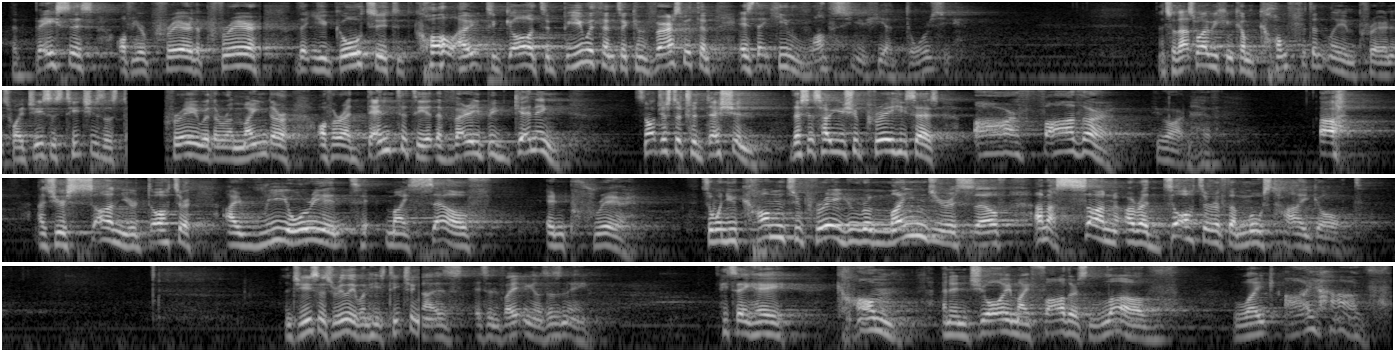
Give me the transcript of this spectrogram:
The basis of your prayer, the prayer that you go to to call out to God, to be with Him, to converse with Him, is that He loves you, He adores you. And so that's why we can come confidently in prayer. And it's why Jesus teaches us pray with a reminder of our identity at the very beginning. It's not just a tradition. This is how you should pray, he says Our Father who art in heaven. Ah, as your son, your daughter, I reorient myself in prayer. So when you come to pray, you remind yourself, I'm a son or a daughter of the Most High God. And Jesus, really, when he's teaching that, is, is inviting us, isn't he? He's saying, hey, come and enjoy my Father's love like I have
